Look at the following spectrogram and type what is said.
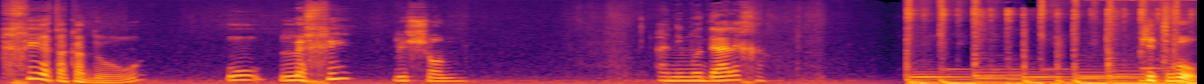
קחי את הכדור ולכי לישון. אני מודה לך. כתבו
